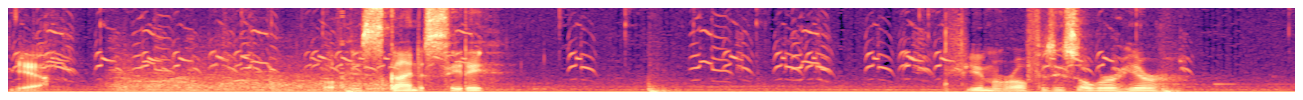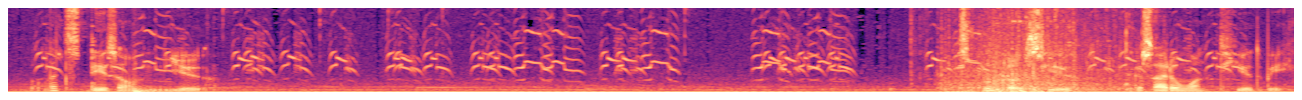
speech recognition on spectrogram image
yeah. Well it's kinda city. A few more offices over here. Let's dezone you. Let's you, because I don't want you to be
